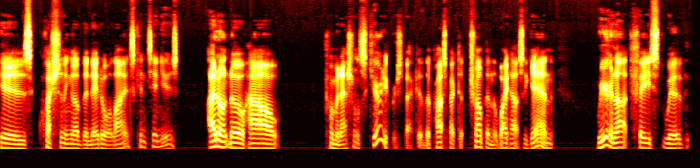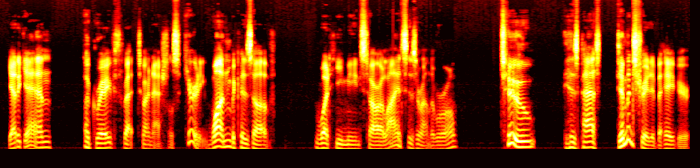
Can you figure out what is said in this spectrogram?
His questioning of the NATO alliance continues. I don't know how from a national security perspective, the prospect of Trump in the White House again, we are not faced with yet again a grave threat to our national security. One, because of what he means to our alliances around the world. Two, his past demonstrated behavior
